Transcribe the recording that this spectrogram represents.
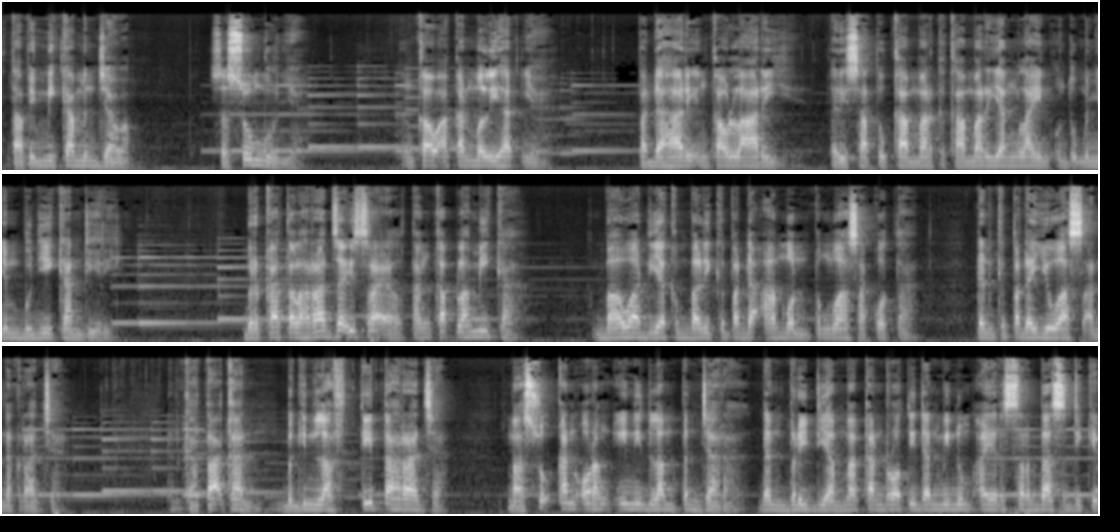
Tetapi Mika menjawab, Sesungguhnya, engkau akan melihatnya pada hari engkau lari dari satu kamar ke kamar yang lain untuk menyembunyikan diri. Berkatalah Raja Israel, tangkaplah Mika, bawa dia kembali kepada Amon penguasa kota, dan kepada Yoas anak raja. Dan katakan, beginilah titah raja, masukkan orang ini dalam penjara dan beri dia makan roti dan minum air serba sedikit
